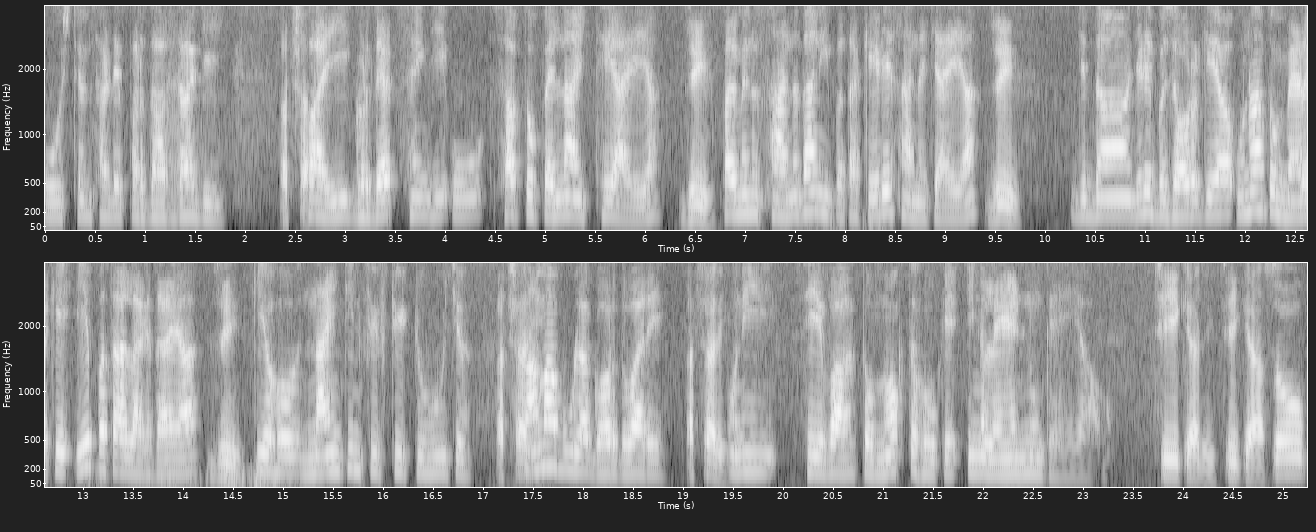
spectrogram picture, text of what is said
ਉਸ ਟਾਈਮ ਸਾਡੇ ਪਰਦਾਦਾ ਜੀ ਅੱਛਾ। ਭਾਈ ਗੁਰਦੇਵ ਸਿੰਘ ਜੀ ਉਹ ਸਭ ਤੋਂ ਪਹਿਲਾਂ ਇੱਥੇ ਆਏ ਆ। ਜੀ। ਪਰ ਮੈਨੂੰ ਸੰਨ ਦਾ ਨਹੀਂ ਪਤਾ ਕਿਹੜੇ ਸੰਨ ਚ ਆਏ ਆ। ਜੀ। ਜਿੱਦਾਂ ਜਿਹੜੇ ਬਜ਼ੁਰਗ ਆ ਉਹਨਾਂ ਤੋਂ ਮਿਲ ਕੇ ਇਹ ਪਤਾ ਲੱਗਦਾ ਆ ਜੀ। ਕਿ ਉਹ 1952 ਚ ਸਾਮਾਬੂਲਾ ਗੁਰਦੁਆਰੇ ਅੱਛਾ ਜੀ। ਉਨੀ ਸੇਵਾ ਤੋਂ ਮੁਕਤ ਹੋ ਕੇ ਇੰਗਲੈਂਡ ਨੂੰ ਗਏ ਆ ਉਹ। ਠੀਕ ਹੈ ਜੀ ਠੀਕ ਹੈ ਸੋ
